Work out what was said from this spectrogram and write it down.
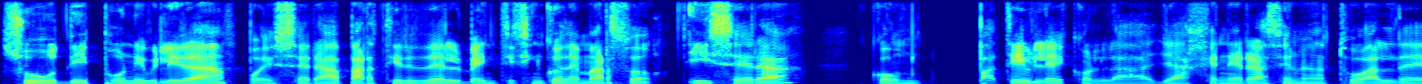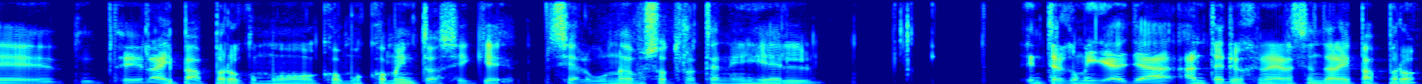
Su disponibilidad pues, será a partir del 25 de marzo y será compatible con la ya generación actual del iPad Pro, como, como os comento. Así que si alguno de vosotros tenéis el, entre comillas, ya anterior generación del iPad Pro,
